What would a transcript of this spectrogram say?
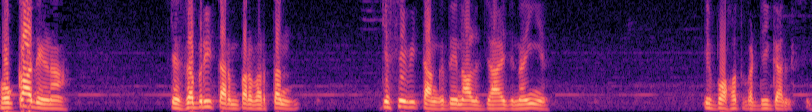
ਹੋਕਾ ਦੇਣਾ ਕਿ ਜ਼ਬਰੀ ਧਰਮ ਪਰਿਵਰਤਨ ਕਿਸੇ ਵੀ ਢੰਗ ਦੇ ਨਾਲ ਜਾਇਜ਼ ਨਹੀਂ ਹੈ। ਇਹ ਬਹੁਤ ਵੱਡੀ ਗੱਲ ਸੀ।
